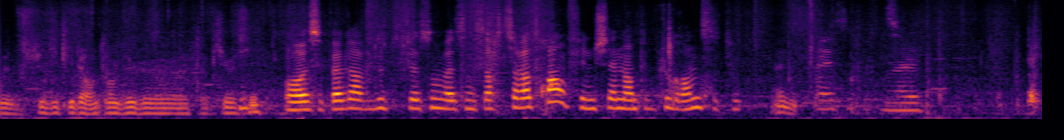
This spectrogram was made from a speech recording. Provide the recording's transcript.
Je me suis dit qu'il a entendu le toki aussi. Oh, c'est pas grave, de toute façon, on va s'en sortir à trois. On fait une chaîne un peu plus grande, c'est tout. Allez. Allez, c'est parti.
